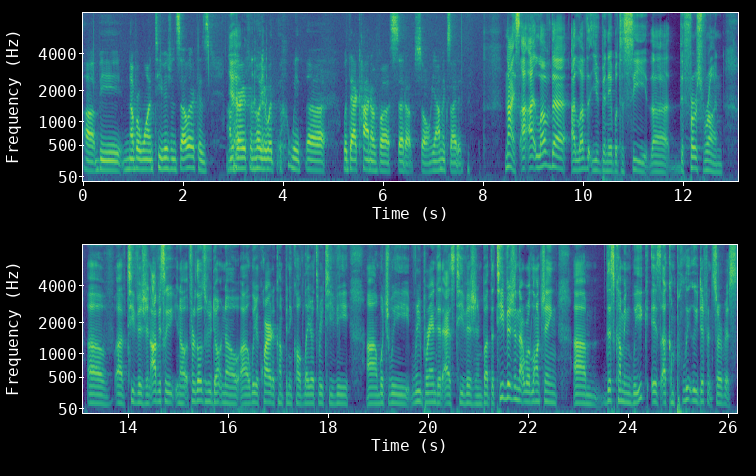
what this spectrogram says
uh, be number one T-Vision seller because I'm Yeah. very familiar with with uh, with that kind of uh, setup. So yeah, I'm excited. Nice. I, I love that. I love that you've been able to see the the first run of of T Vision. Obviously, you know, for those who don't know, uh, we acquired a company called Layer Three TV, um, which we rebranded as T Vision. But the T Vision that we're launching um, this coming week is a completely different service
